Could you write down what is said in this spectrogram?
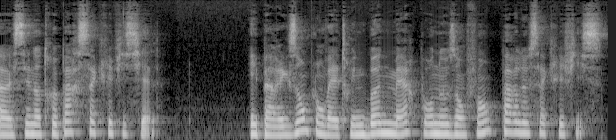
euh, c'est notre part sacrificielle. Et par exemple, on va être une bonne mère pour nos enfants par le sacrifice.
